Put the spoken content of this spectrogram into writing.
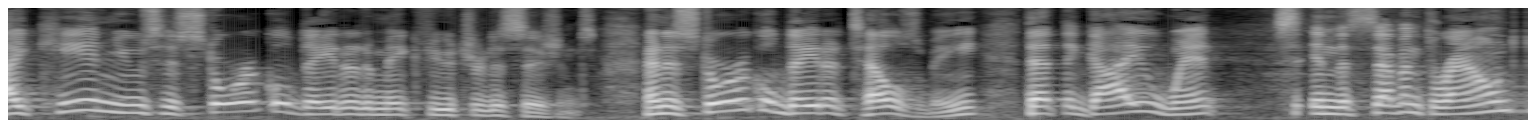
I can use historical data to make future decisions. And historical data tells me that the guy who went s- in the seventh round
